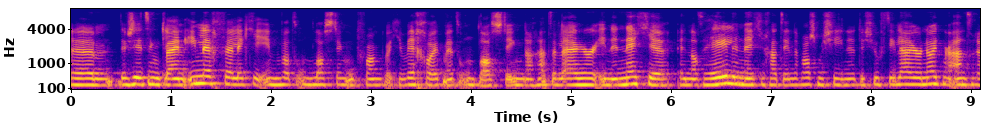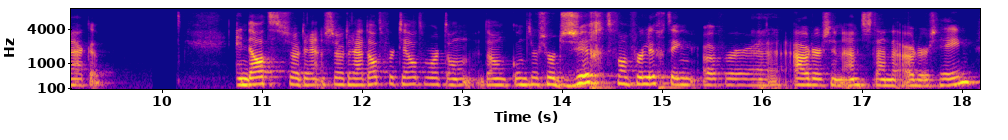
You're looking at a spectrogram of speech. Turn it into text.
Um, er zit een klein inlegvelletje in wat ontlasting opvangt, wat je weggooit met ontlasting. Dan gaat de luier in een netje en dat hele netje gaat in de wasmachine. Dus je hoeft die luier nooit meer aan te raken. En dat, zodra, zodra dat verteld wordt, dan, dan komt er een soort zucht van verluchting over uh, ouders en aanstaande ouders heen.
